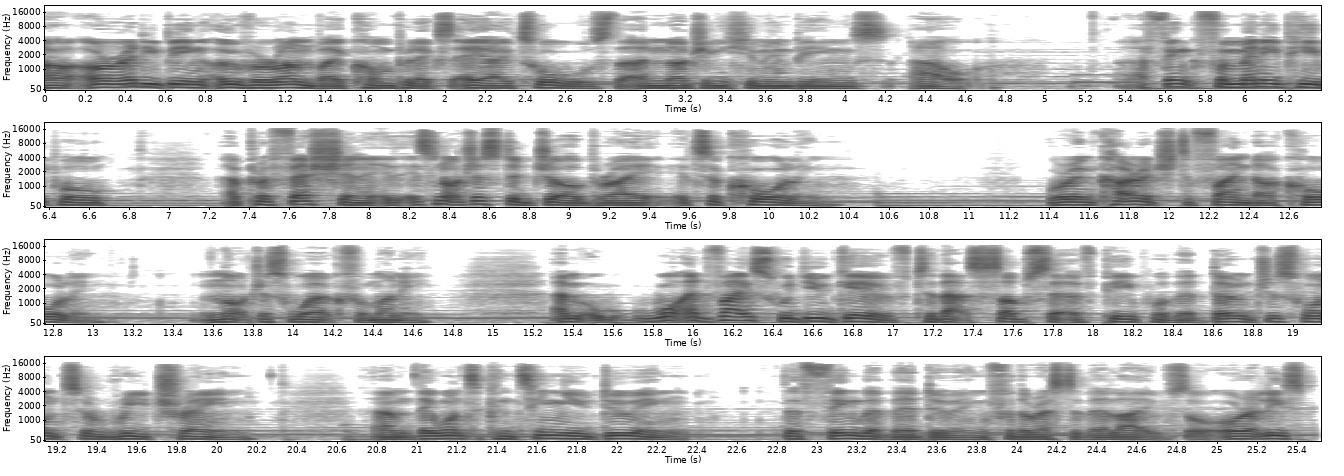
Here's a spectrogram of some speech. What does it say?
are already being overrun by complex AI tools that are nudging human beings out. I think for many people, a profession, it's not just a job, right? It's a calling. We're encouraged to find our calling, not just work for money. Um, what advice would you give to that subset of people that don't just want to retrain? Um, they want to continue doing the thing that they're doing for the rest of their lives, or, or at least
